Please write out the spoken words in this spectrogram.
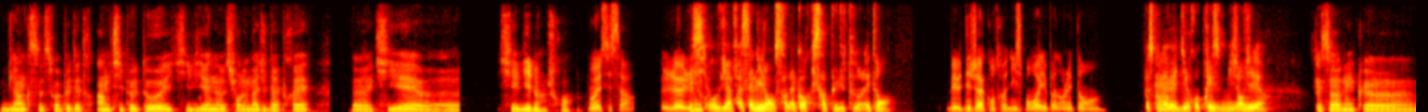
bien que ce soit peut-être un petit peu tôt et qu'il vienne sur le match d'après, qui est, qui est Lille, je crois. Oui, c'est ça. Le- s'il revient face à Lille, on sera d'accord qu'il sera plus du tout dans les temps. hein. Mais déjà contre Nice, pour moi, il n'est pas dans les temps. hein. Parce qu'on Ouais. avait dit reprise mi-janvier. hein. C'est ça, donc euh,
